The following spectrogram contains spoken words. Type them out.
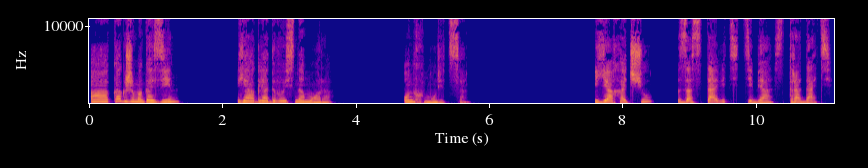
«А как же магазин?» Я оглядываюсь на Мора. Он хмурится. «Я хочу заставить тебя страдать».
